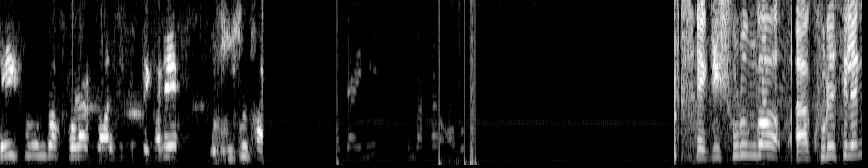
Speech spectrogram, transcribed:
সেই সুরঙ্গ খোঁড়ার পর সেখানে শিশু একটি সুড়ঙ্গ খুঁড়েছিলেন।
